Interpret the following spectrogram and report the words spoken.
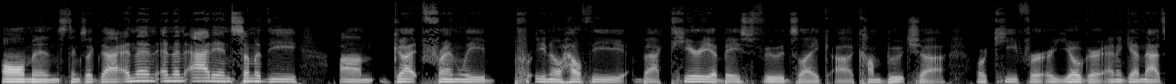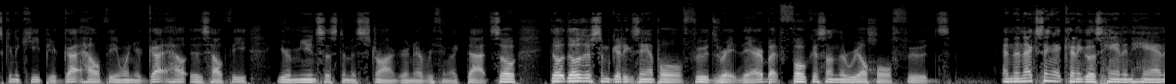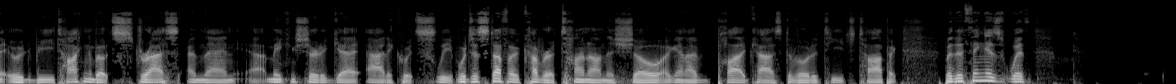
almonds, things like that, and then and then add in some of the um, gut friendly you know healthy bacteria based foods like uh, kombucha or kefir or yogurt. And again that's going to keep your gut healthy. And when your gut he- is healthy your immune system is stronger and everything like that. So th- those are some good example foods right there but focus on the real whole foods and the next thing that kind of goes hand in hand, it would be talking about stress and then uh, making sure to get adequate sleep, which is stuff I cover a ton on this show. Again, I've podcast devoted to each topic. But the thing is, with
